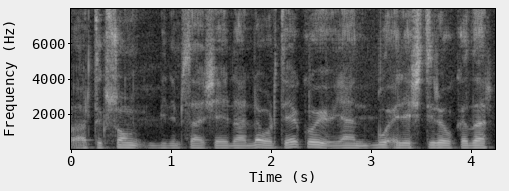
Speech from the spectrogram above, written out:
artık son bilimsel şeylerle ortaya koyuyor. Yani bu eleştiri o kadar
